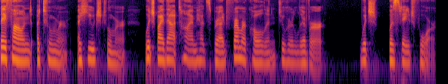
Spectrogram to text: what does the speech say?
they found a tumor, a huge tumor, which by that time had spread from her colon to her liver, which was stage four,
